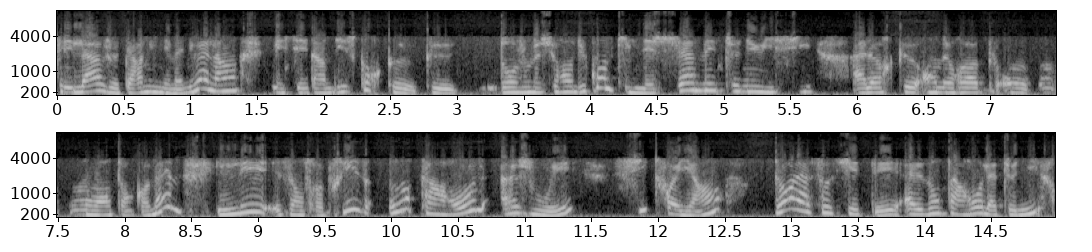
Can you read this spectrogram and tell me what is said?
c'est là, je termine Emmanuel, hein, mais c'est un discours que, dont je me suis rendu compte qu'il n'est jamais tenu ici, alors qu'en Europe, on, on, entend quand même, les entreprises ont un rôle à jouer citoyen dans la société, elles ont un rôle à tenir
